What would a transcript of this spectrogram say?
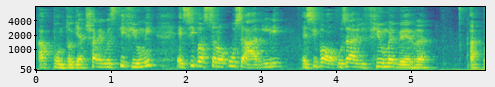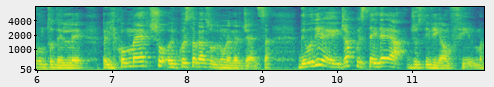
appunto ghiacciare questi fiumi e si possono usarli e si può usare il fiume per appunto delle, per il commercio o in questo caso per un'emergenza. Devo dire che già questa idea giustifica un film,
